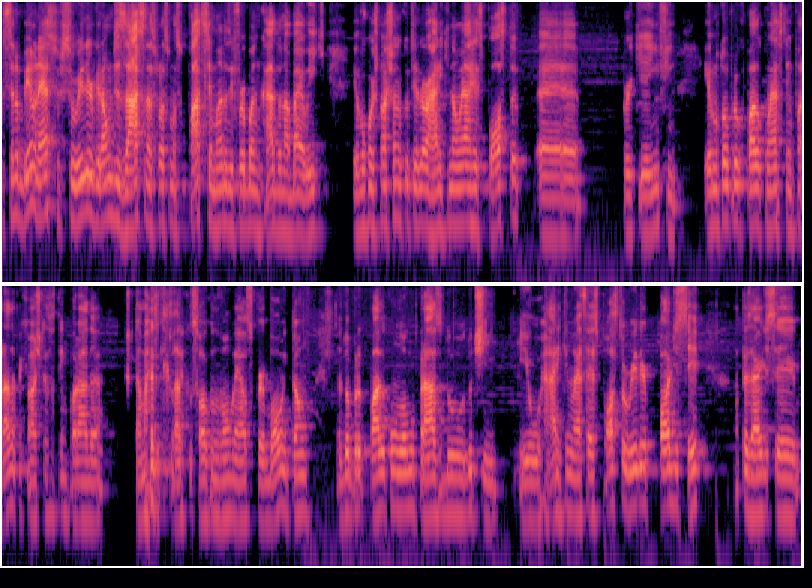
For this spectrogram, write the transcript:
sendo bem honesto, se o Reader virar um desastre nas próximas quatro semanas e for bancado na bye week, eu vou continuar achando que o Taylor Heineken não é a resposta, é, porque, enfim, eu não estou preocupado com essa temporada, porque eu acho que essa temporada acho que tá mais do que claro que os Falcons vão ganhar o Super Bowl, então eu estou preocupado com o longo prazo do, do time. E o Heineken não é essa resposta, o Reader pode ser, apesar de ser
